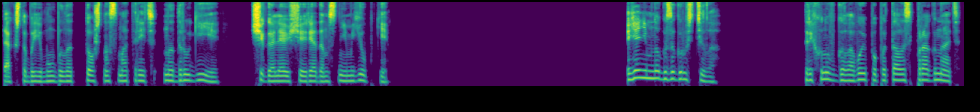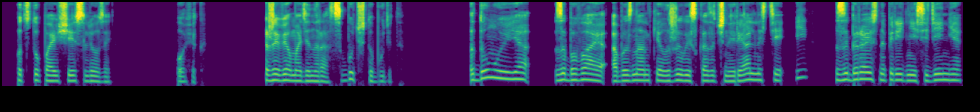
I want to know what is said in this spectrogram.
Так, чтобы ему было тошно смотреть на другие, щеголяющие рядом с ним юбки. Я немного загрустила. Тряхнув головой, попыталась прогнать подступающие слезы. Пофиг. Живем один раз, будь что будет. Думаю я, забывая об изнанке лживой сказочной реальности и забираюсь на переднее сиденье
